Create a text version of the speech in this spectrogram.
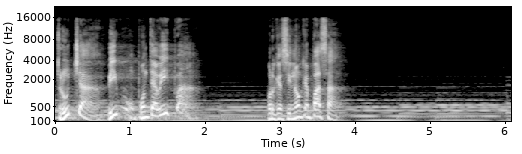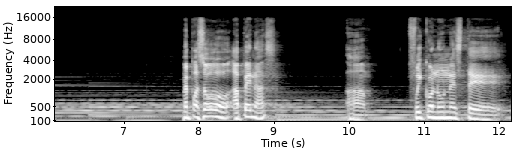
Trucha, vivo, ponte avispa. Porque si no, ¿qué pasa? Me pasó apenas, ah, fui con un este,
